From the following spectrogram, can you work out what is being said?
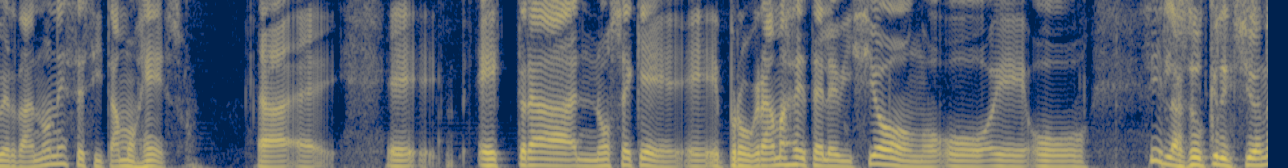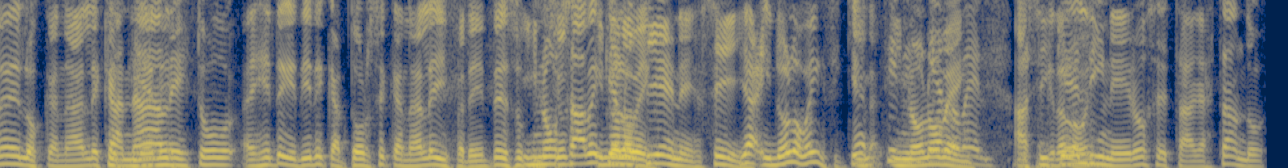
verdad no necesitamos eso. Ah, eh, eh, extra, no sé qué, eh, programas de televisión o Sí, las suscripciones de los canales. Que canales, todo. Hay gente que tiene 14 canales diferentes de suscripción. Y no sabe que lo, tiene, sí. Ya, y no lo ven siquiera. y no lo ven. Así que el dinero se está gastando.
